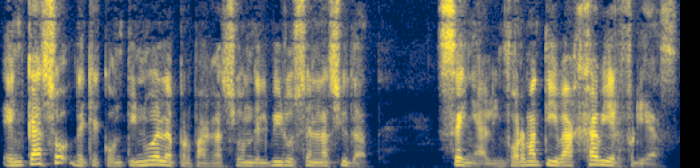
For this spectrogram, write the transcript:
en caso de que continúe la propagación del virus en la ciudad. Señal informativa Javier Frías.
